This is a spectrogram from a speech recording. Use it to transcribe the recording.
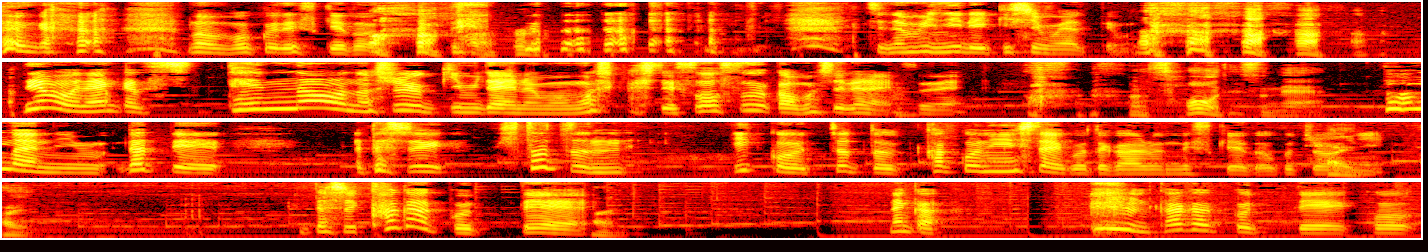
が まあ僕ですけど。ちなみに歴史もやってます。でもなんか天皇の周期みたいなのももしかして総数かもしれないですね。そうですね。そんなんに、だって私一つ一個ちょっと確認したいことがあるんですけど、部長に。はい。私科学って、はいなんか 科学ってこう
